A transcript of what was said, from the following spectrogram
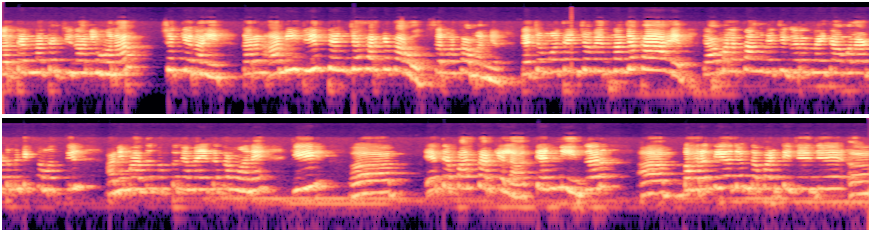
तर त्यांना त्याची जाणीव होणार शक्य नाही. कारण आम्ही ही त्यांच्यासारखेच आहोत सर्वसामान्य त्याच्यामुळे त्यांच्या वेदना ज्या काय आहेत त्या आम्हाला सांगण्याची गरज नाही त्या आम्हाला ऑटोमॅटिक समजतील. आणि माझं फक्त त्यांना एकच आव्हान आहे की अं, येत्या पाच तारखेला त्यांनी जर अं, भारतीय जनता पार्टीचे जे अं,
